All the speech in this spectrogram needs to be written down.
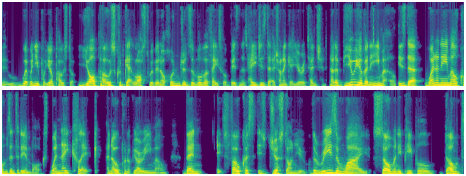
uh, when you put your post up your post could get lost within hundreds of other facebook business pages that are trying to get your attention. Now the beauty of an email is that when an email comes into the inbox when they click and open up your email then its focus is just on you. The reason why so many people don't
